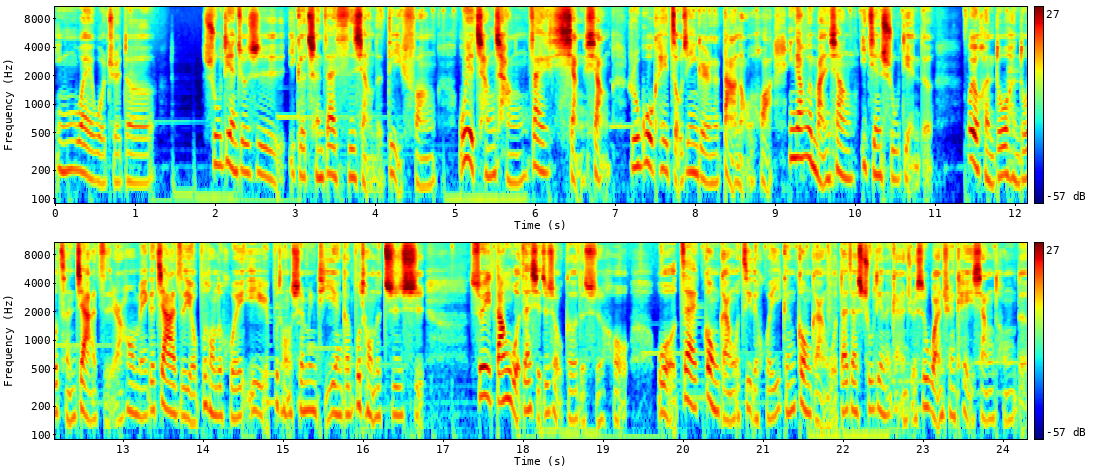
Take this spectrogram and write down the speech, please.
因为我觉得书店就是一个承载思想的地方。我也常常在想象，如果可以走进一个人的大脑的话，应该会蛮像一间书店的。会有很多很多层架子，然后每个架子有不同的回忆、不同生命体验跟不同的知识。所以当我在写这首歌的时候，我在共感我自己的回忆，跟共感我待在书店的感觉是完全可以相通的。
